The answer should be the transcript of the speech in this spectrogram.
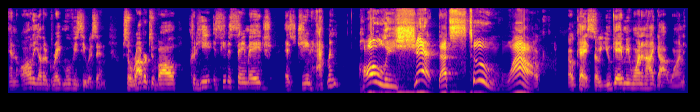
and all the other great movies he was in. So Robert Duvall, could he is he the same age as Gene Hackman? Holy shit! That's two. Wow. Okay. Okay, so you gave me one and I got one.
